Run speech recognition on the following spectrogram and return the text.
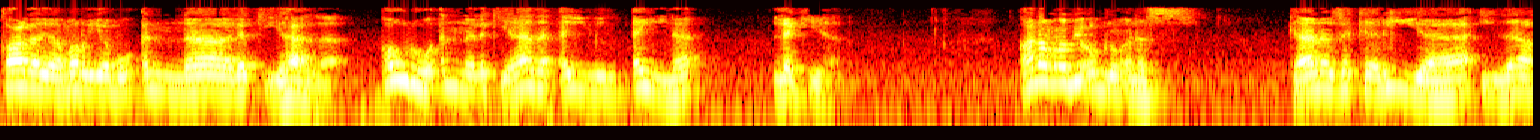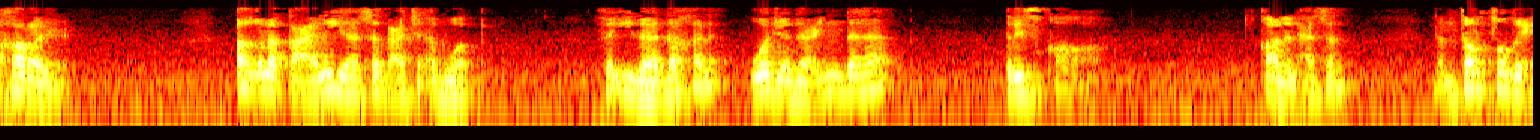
قال يا مريم أن لك هذا. قوله أن لك هذا أي من أين لك هذا؟ قال الربيع بن أنس كان زكريا إذا خرج أغلق عليها سبعة أبواب. فإذا دخل وجد عندها رزقا. قال الحسن لم ترتضع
